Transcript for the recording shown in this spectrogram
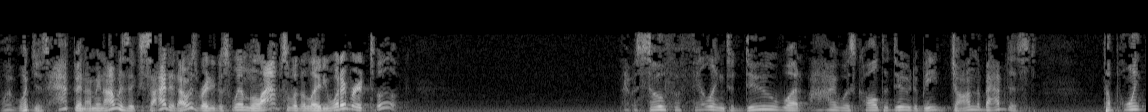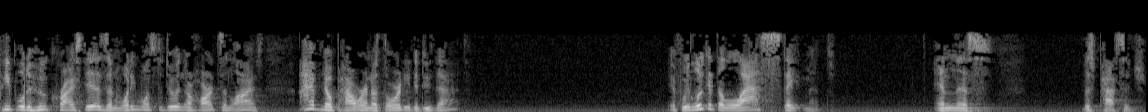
what, what just happened? I mean, I was excited. I was ready to swim laps with a lady, whatever it took That was so fulfilling to do what I was called to do, to be John the Baptist, to point people to who Christ is and what he wants to do in their hearts and lives. I have no power and authority to do that. If we look at the last statement in this, this passage,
